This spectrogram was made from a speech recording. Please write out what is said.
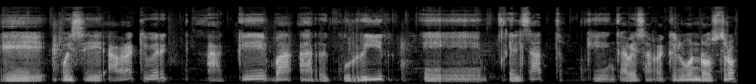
eh, pues eh, habrá que ver a qué va a recurrir eh, el SAT que encabeza Raquel Buenrostro,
